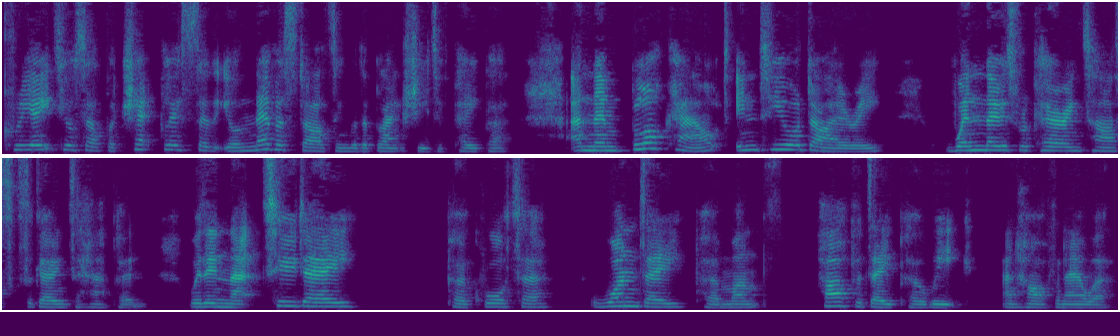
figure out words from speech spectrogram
create yourself a checklist so that you're never starting with a blank sheet of paper, and then block out into your diary when those recurring tasks are going to happen within that two day per quarter, one day per month, half a day per week, and half an hour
